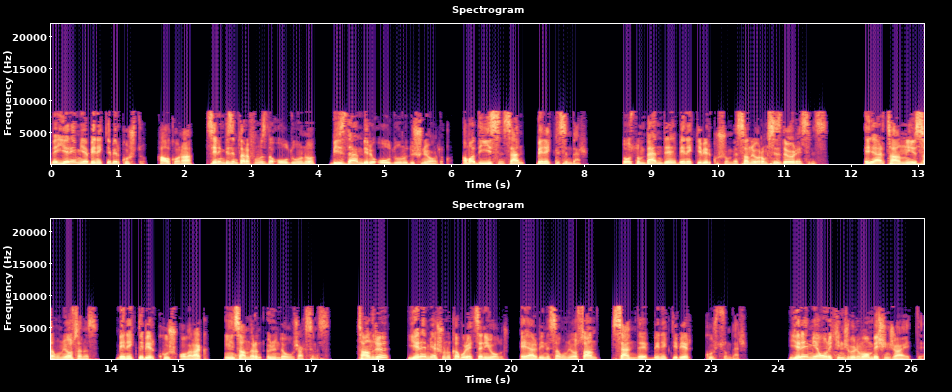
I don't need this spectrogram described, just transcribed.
Ve Yeremye benekli bir kuştu. Halk ona senin bizim tarafımızda olduğunu, bizden biri olduğunu düşünüyorduk. Ama değilsin sen beneklisin der. Dostum ben de benekli bir kuşum ve sanıyorum siz de öylesiniz. Eğer Tanrı'yı savunuyorsanız benekli bir kuş olarak insanların önünde olacaksınız. Tanrı Yeremye şunu kabul etsen iyi olur. Eğer beni savunuyorsan sen de benekli bir kuşsun der. Yeremye 12. bölüm 15. ayette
